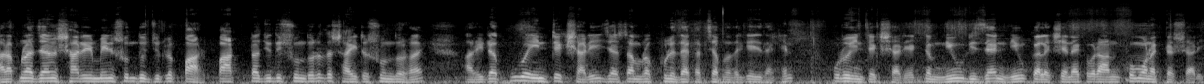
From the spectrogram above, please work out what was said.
আর আপনারা জানেন শাড়ির মেন সৌন্দর্য হলো পাড়। পাটটা যদি সুন্দর হয়, তো শাড়িটা সুন্দর হয়। আর এটা পুরো ইনটেক শাড়ি জাস্ট আমরা খুলে দেখাচ্ছি আপনাদেরকে, এই দেখেন, পুরো ইনটেক শাড়ি, একদম নিউ ডিজাইন নিউ কালেকশন একেবারে আনকমন একটা শাড়ি।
